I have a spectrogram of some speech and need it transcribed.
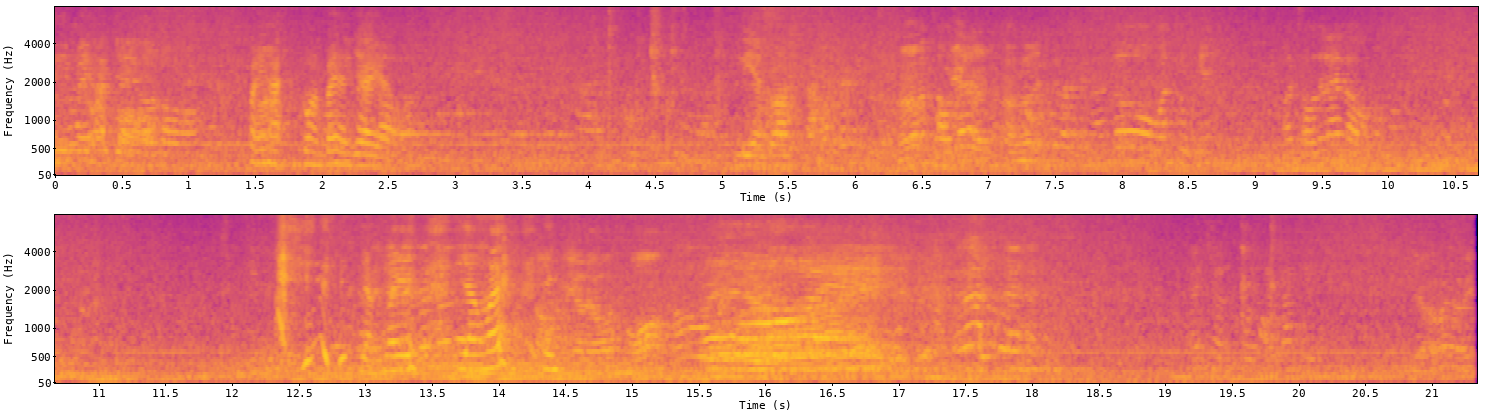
นี่ไปหาดใหญ่รอรอไปหัดก่อนไปหัดใหญ่อะ เรียนป่ะฮะพรุ่งนี้ไปมหาลัยก็วันศุกร์เนี่ยวันเสาร์ได้หรอยังไม่ยังไม่สอยังงมีอะไรวะอ๋อไปชนคนไปบ้างดิเดี๋ยวเฮ้ย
